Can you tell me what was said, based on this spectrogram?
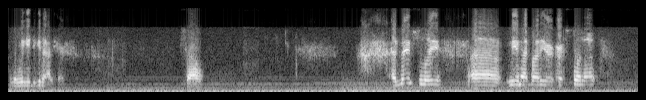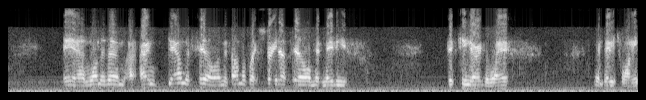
and then we need to get out of here. So eventually, uh, me and my buddy are, are split up, and one of them, I, I'm down this hill, and it's almost like straight uphill, maybe 15 yards away, maybe 20.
